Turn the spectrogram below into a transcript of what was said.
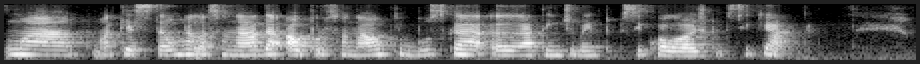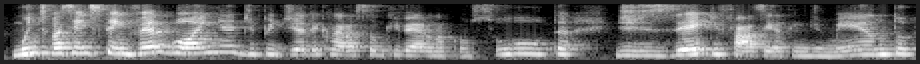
uma, uma questão relacionada ao profissional que busca uh, atendimento psicológico e psiquiátrico. Muitos pacientes têm vergonha de pedir a declaração que vieram na consulta, de dizer que fazem atendimento,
